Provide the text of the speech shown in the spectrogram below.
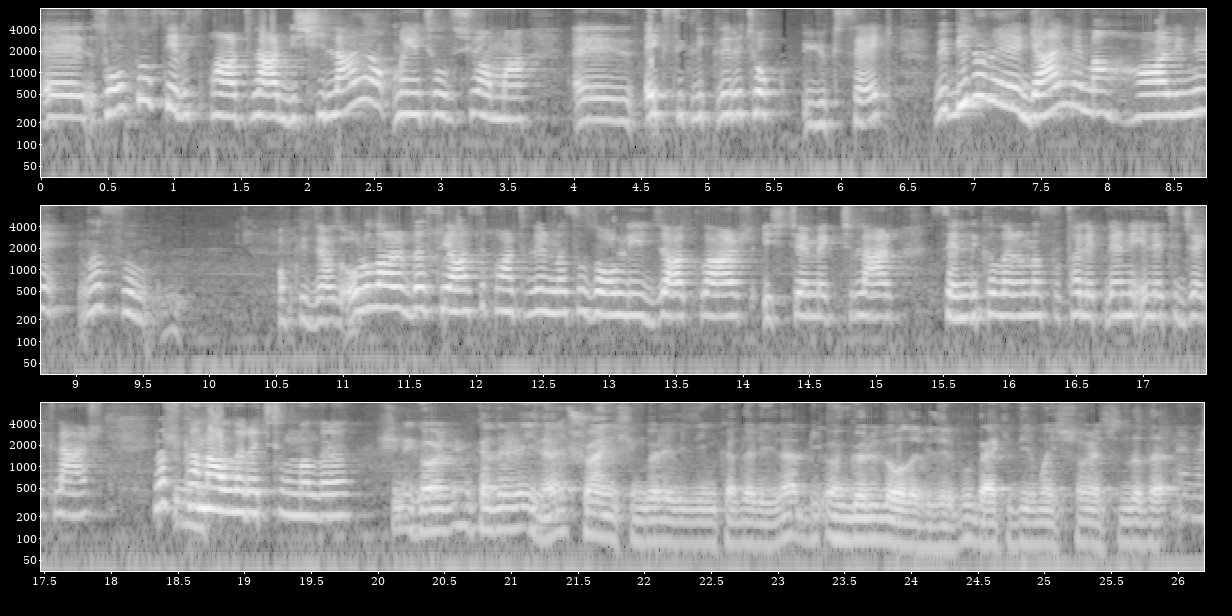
e, sol sosyalist partiler bir şeyler yapmaya çalışıyor ama e, eksiklikleri çok yüksek. Ve bir araya gelmeme halini nasıl okuyacağız? Oralarda siyasi partileri nasıl zorlayacaklar? İşçi emekçiler sendikalara nasıl taleplerini iletecekler? Nasıl Şimdi- kanallar açılmalı? Şimdi gördüğüm kadarıyla, şu an için görebildiğim kadarıyla bir öngörü de olabilir bu. Belki 1 Mayıs sonrasında da Evet.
